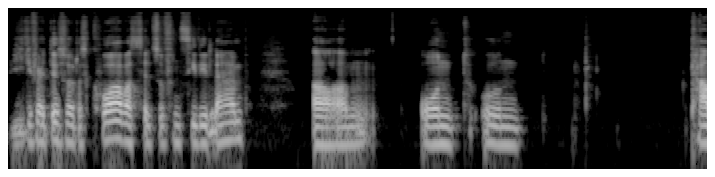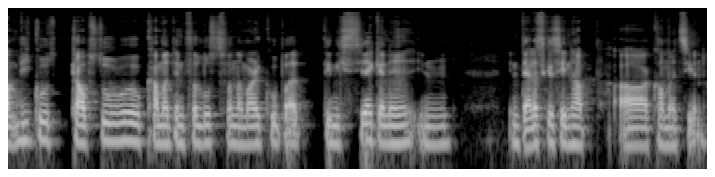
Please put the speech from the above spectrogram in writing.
Wie gefällt dir so das Core? Was hältst du von CD Lamb? Ähm, und, und kann, wie gut glaubst du, kann man den Verlust von Amari Cooper, den ich sehr gerne in, in Dallas gesehen habe, äh, kompensieren?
